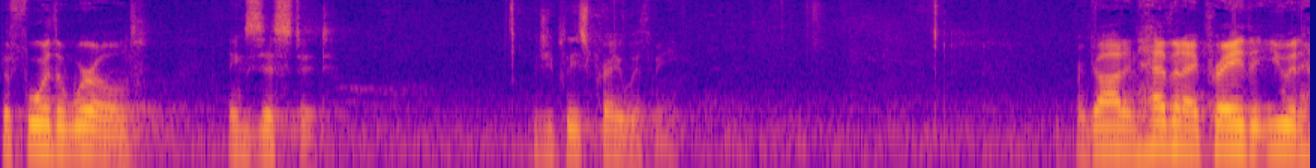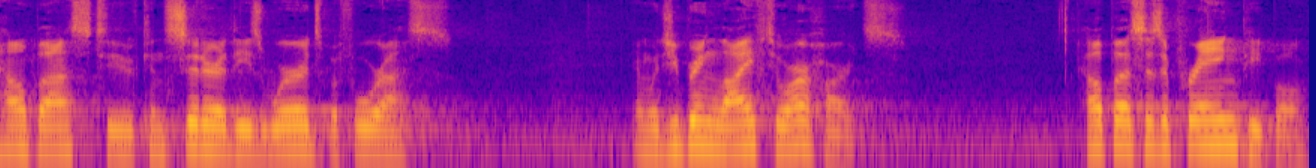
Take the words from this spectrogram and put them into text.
before the world existed. Would you please pray with me? Our God in heaven, I pray that you would help us to consider these words before us. And would you bring life to our hearts? Help us as a praying people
